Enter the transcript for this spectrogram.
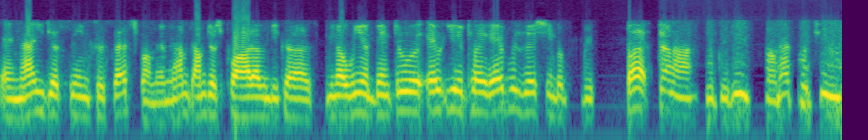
And now you're just seeing success from him. And I'm, I'm just proud of him because, you know, we have been through it. You played every position but, center with the Heat. So that puts you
